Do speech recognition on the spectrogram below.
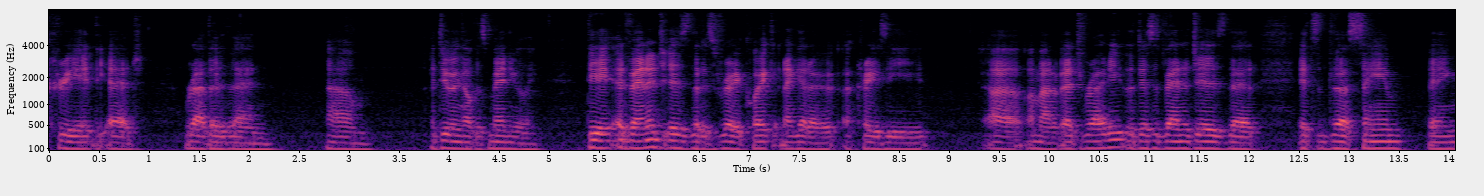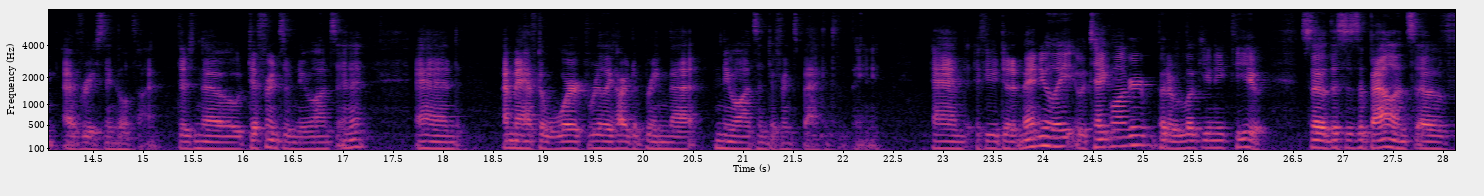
create the edge rather than um, doing all this manually. The advantage is that it's very quick and I get a, a crazy uh, amount of edge variety. The disadvantage is that it's the same thing every single time. There's no difference of nuance in it, and I may have to work really hard to bring that nuance and difference back into the painting. And if you did it manually, it would take longer, but it would look unique to you. So this is a balance of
